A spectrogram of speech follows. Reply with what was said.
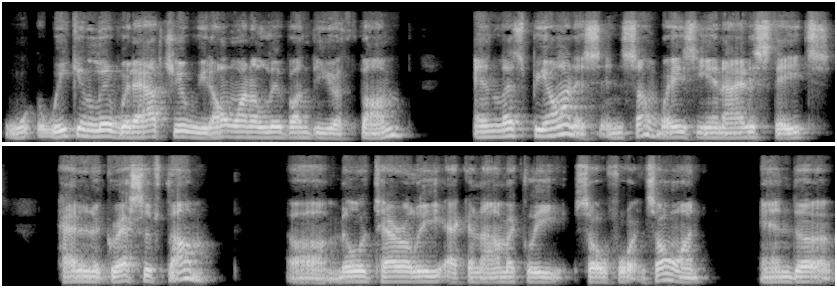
we can live without you. We don't want to live under your thumb. And let's be honest, in some ways, the United States had an aggressive thumb, uh, militarily, economically, so forth and so on. And uh,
